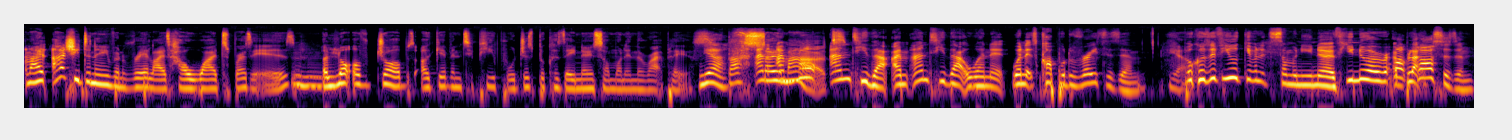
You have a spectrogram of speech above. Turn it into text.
and I actually didn't even realize how widespread it is. Mm-hmm. A lot of jobs are given to people just because they know someone in the right place. Yeah, That's and so I'm mad. not anti that. I'm anti that when it when it's coupled with racism. Yeah. Because if you were giving it to someone you know, if you knew a, a about black, classism?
